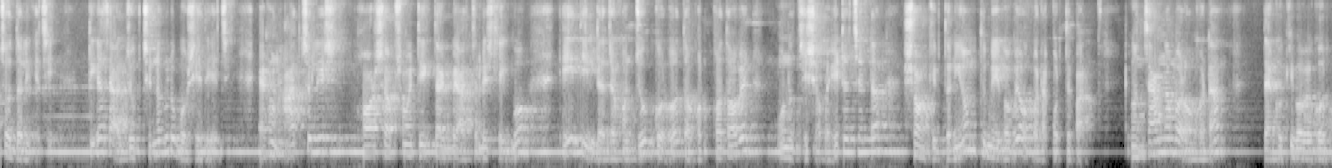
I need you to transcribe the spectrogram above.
চোদ্দ লিখেছি। ঠিক আছে, আর যোগ চিহ্নগুলো বসিয়ে দিয়েছি। এখন আটচল্লিশ হর সবসময় ঠিক থাকবে, আটচল্লিশ লিখব। এই তিনটা যখন যোগ করব, তখন কত হবে? উনত্রিশ হবে। এটা হচ্ছে একটা সংক্ষিপ্ত নিয়ম, তুমি এইভাবে অঙ্কটা করতে পারো। এখন চার নম্বর অঙ্কটা, দেখো কীভাবে করব।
